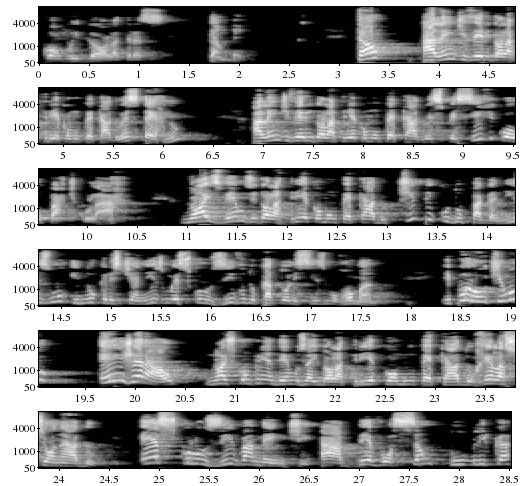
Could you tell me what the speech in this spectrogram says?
como idólatras também. Então, além de ver idolatria como um pecado externo, além de ver idolatria como um pecado específico ou particular, nós vemos idolatria como um pecado típico do paganismo e no cristianismo exclusivo do catolicismo romano. E por último, em geral, nós compreendemos a idolatria como um pecado relacionado exclusivamente à devoção pública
